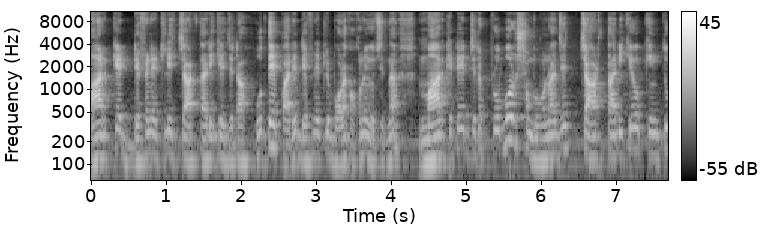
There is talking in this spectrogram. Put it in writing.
মার্কেট ডেফিনেটলি চার তারিখে যেটা হতে পারে ডেফিনেটলি বলা কখনোই উচিত না মার্কেটের যেটা প্রবল সম্ভাবনা যে চার তারিখেও কিন্তু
